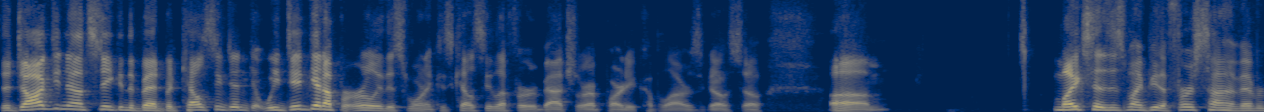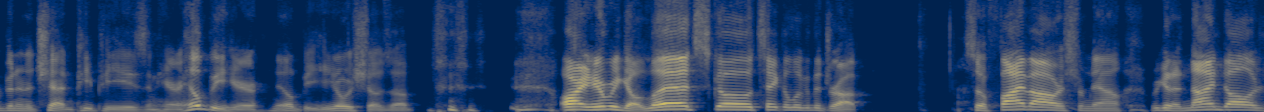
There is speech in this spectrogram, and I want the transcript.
the dog did not sneak in the bed, but Kelsey did. Get, we did get up early this morning because Kelsey left for a bachelorette party a couple hours ago. So, um, Mike says this might be the first time I've ever been in a chat and PPE's in here. He'll be here. He'll be. He always shows up. All right, here we go. Let's go take a look at the drop. So five hours from now, we get a nine dollar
